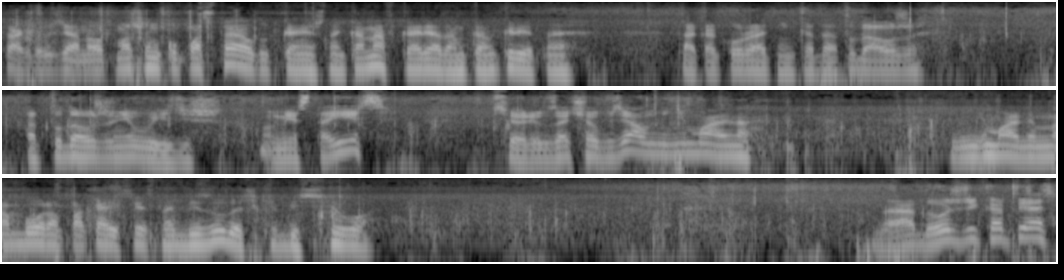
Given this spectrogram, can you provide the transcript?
Так, друзья, ну вот машинку поставил. Тут, конечно, канавка рядом конкретная. Так, аккуратненько, да, туда уже оттуда уже не выйдешь. Ну, место есть. Все, рюкзачок взял минимально. Минимальным набором, пока, естественно, без удочки, без всего. Да, дождик опять.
